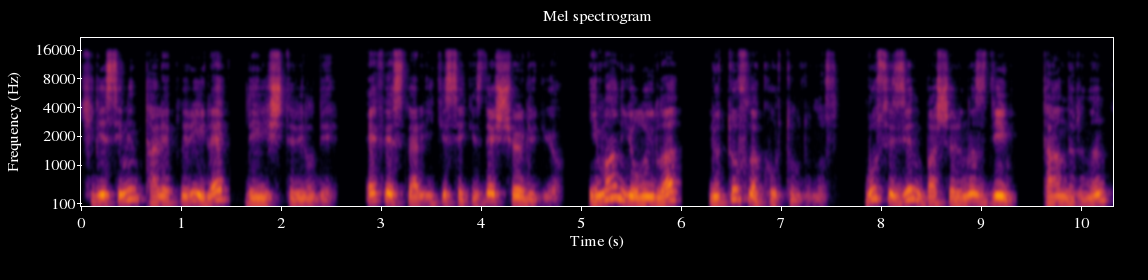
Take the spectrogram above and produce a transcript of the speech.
kilisenin talepleriyle değiştirildi. Efesler 2.8'de şöyle diyor. İman yoluyla lütufla kurtuldunuz. Bu sizin başarınız değil, Tanrı'nın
